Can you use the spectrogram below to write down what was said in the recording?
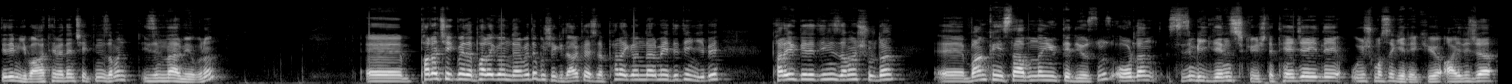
dediğim gibi ATM'den çektiğiniz zaman izin vermiyor buna. E, para çekmede, para göndermede bu şekilde. Arkadaşlar para göndermeye dediğim gibi para yükle dediğiniz zaman şuradan e, banka hesabından yükle diyorsunuz. Oradan sizin bilgileriniz çıkıyor. İşte TC ile uyuşması gerekiyor. Ayrıca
